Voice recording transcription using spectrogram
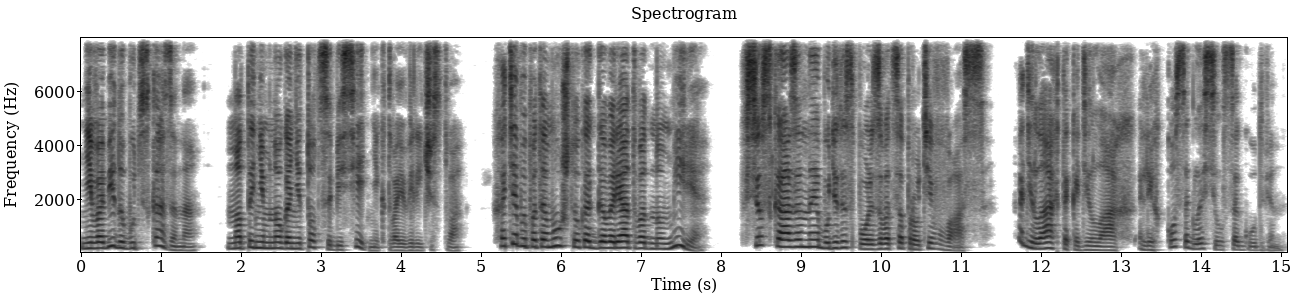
Не в обиду будь сказано, но ты немного не тот собеседник, твое величество. Хотя бы потому, что, как говорят в одном мире, все сказанное будет использоваться против вас. О делах так о делах», — легко согласился Гудвин.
